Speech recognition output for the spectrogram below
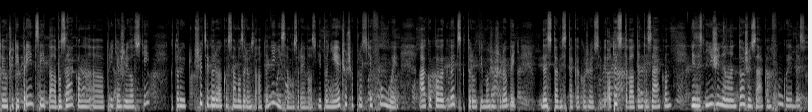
To je určitý princíp alebo zákon uh, príťažlivosti, ktorý všetci berú ako samozrejmosť. Ale to není samozrejmosť. Je to niečo, čo proste funguje. A akokoľvek vec, ktorú ty môžeš robiť, bez toho, aby si tak akože si otestoval tento zákon, je nič iné len to, že zákon funguje bez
